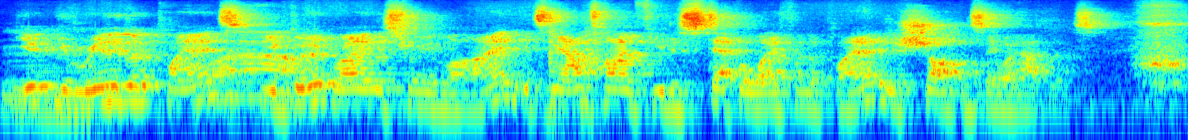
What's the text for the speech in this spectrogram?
You, hmm. you're really good at plans. Wow. You're good at running this from your mind. It's now time for you to step away from the plan and just show up and see what happens.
